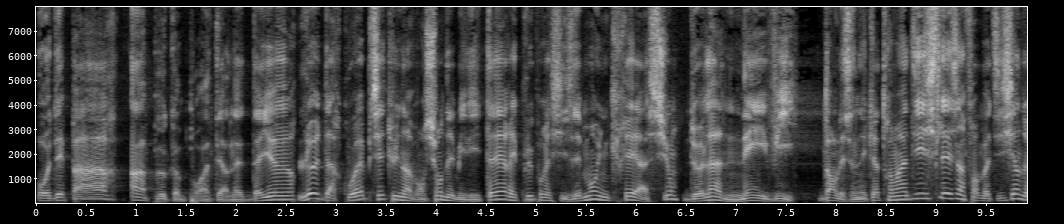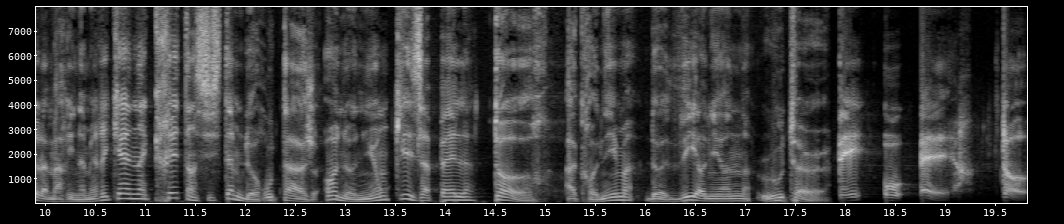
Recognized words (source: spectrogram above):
Au départ, un peu comme pour Internet d'ailleurs, le Dark Web c'est une invention des militaires et plus précisément une création de la Navy. Dans les années 90, les informaticiens de la marine américaine créent un système de routage en oignon qu'ils appellent Tor, acronyme de The Onion Router. T-O-R. Tor.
